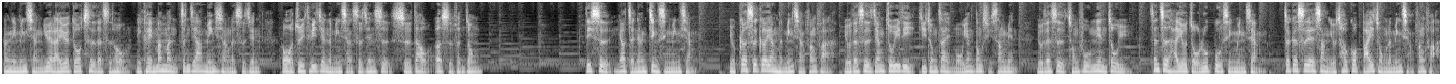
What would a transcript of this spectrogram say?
当你冥想越来越多次的时候，你可以慢慢增加冥想的时间，而我最推荐的冥想时间是十到二十分钟。第四，要怎样进行冥想？有各式各样的冥想方法，有的是将注意力集中在某样东西上面，有的是重复念咒语，甚至还有走路步行冥想。这个世界上有超过百种的冥想方法，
